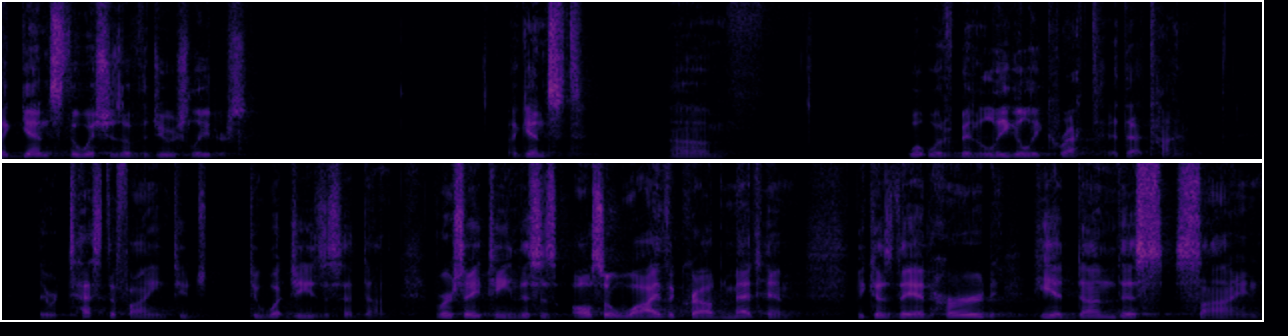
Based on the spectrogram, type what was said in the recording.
against the wishes of the Jewish leaders, against um, what would have been legally correct at that time. They were testifying to, to what Jesus had done. Verse 18 this is also why the crowd met him, because they had heard he had done this sign.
